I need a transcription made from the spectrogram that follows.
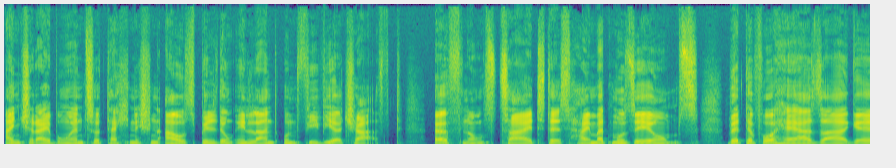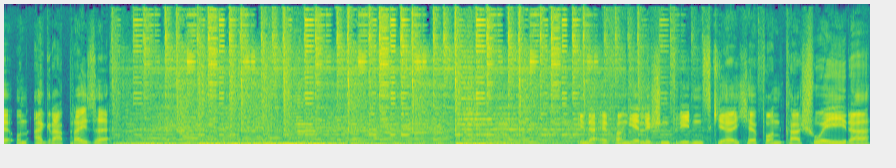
Einschreibungen zur technischen Ausbildung in Land- und Viehwirtschaft, Öffnungszeit des Heimatmuseums, Wettervorhersage und Agrarpreise. In der evangelischen Friedenskirche von Cachoeira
